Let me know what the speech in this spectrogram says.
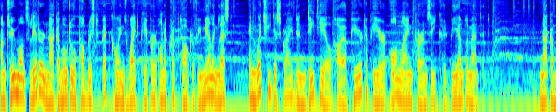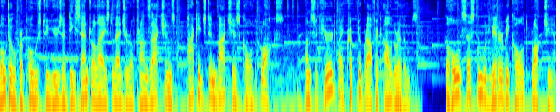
And two months later, Nakamoto published Bitcoin's white paper on a cryptography mailing list in which he described in detail how a peer to peer online currency could be implemented. Nakamoto proposed to use a decentralized ledger of transactions packaged in batches called blocks and secured by cryptographic algorithms. The whole system would later be called blockchain.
